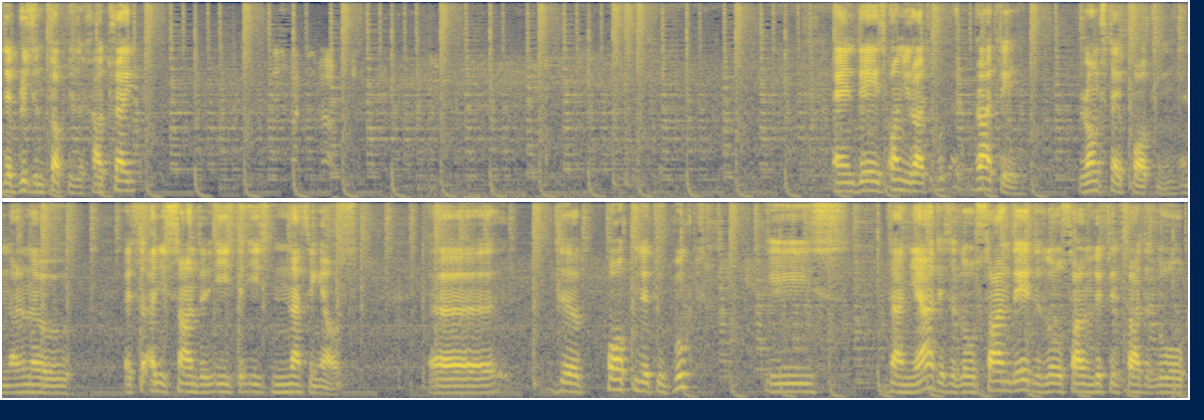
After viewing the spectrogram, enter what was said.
The bridge on top is the Gautrain and there's only right, right there long stay parking. And I don't know it's the only sign there is there is nothing else. Uh, the parking that we booked is done here. There's a little sign there. The little sign left hand side the little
